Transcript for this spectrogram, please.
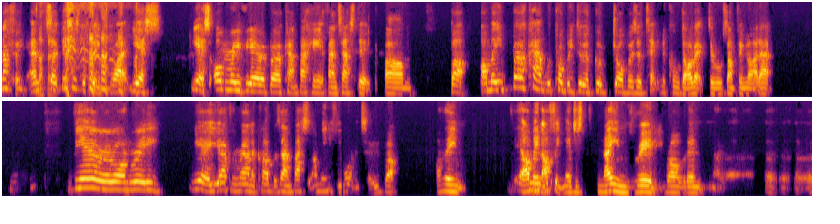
Nothing. And Nothing. so this is the thing, right? Yes, yes, Henry Vieira Bergkamp backing it, fantastic. Um, but I mean, Bergkamp would probably do a good job as a technical director or something like that. Vieira, Henry, yeah, you have them around the club as ambassador. I mean, if you wanted to, but I mean, I mean, I think they're just names really, rather than you know, a, a,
